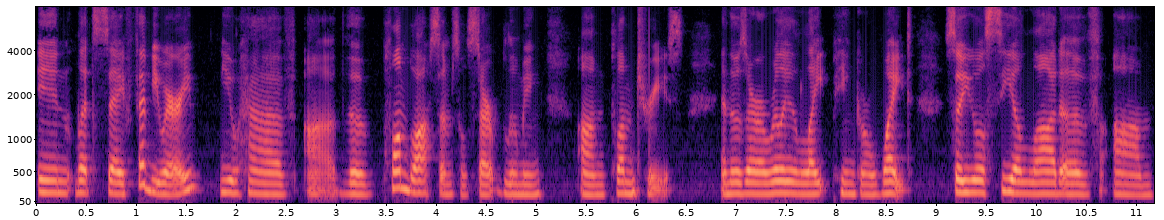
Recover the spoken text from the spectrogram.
in let's say February, you have uh, the plum blossoms will start blooming on plum trees, and those are a really light pink or white. So you will see a lot of um,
